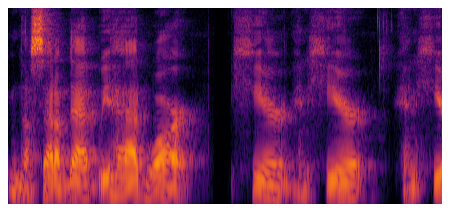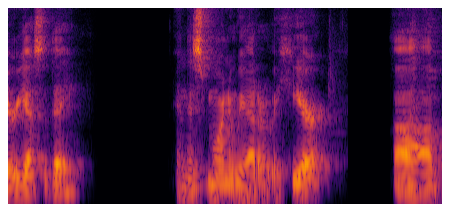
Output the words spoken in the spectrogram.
the setup that we had were here and here and here yesterday, and this morning we had over here. Um,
